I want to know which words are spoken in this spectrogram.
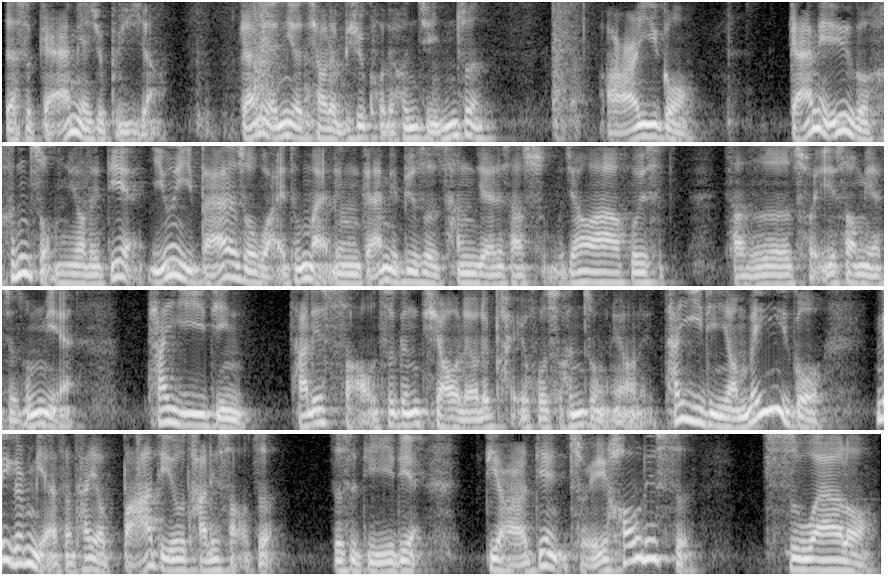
但是干面就不一样，干面你要调料必须扣得很精准。二一个，干面有一个很重要的点，因为一般来说外头卖那种干面，比如说常见的啥塑胶啊，或者是啥子脆苕面这种面，它一定它的臊子跟调料的配合是很重要的，它一定要每一个每根面上它要扒得有它的臊子，这是第一点。第二点，最好的是吃完了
